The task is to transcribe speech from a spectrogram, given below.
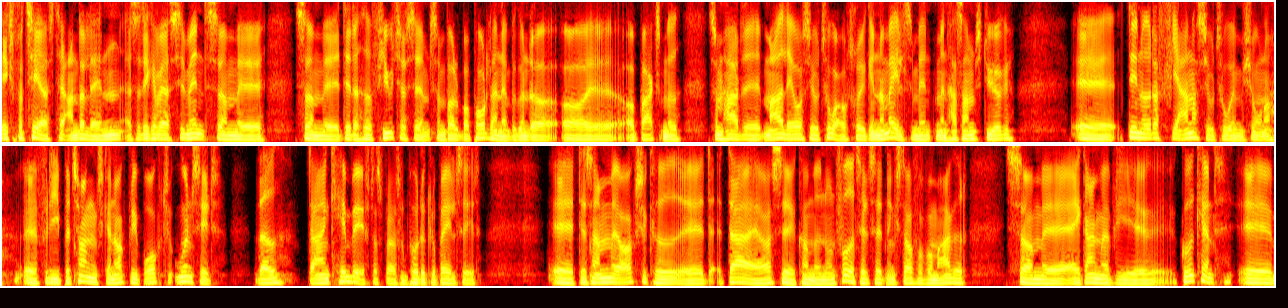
eksporteres til andre lande. Altså det kan være cement, som, øh, som øh, det, der hedder cement som Bolborg Portland er begyndt at, at, øh, at bakse med, som har et øh, meget lavere CO2-aftryk end normal cement, men har samme styrke. Øh, det er noget, der fjerner CO2-emissioner, øh, fordi betongen skal nok blive brugt uanset hvad. Der er en kæmpe efterspørgsel på det globalt set. Øh, det samme med oksekød. Øh, der er også øh, kommet nogle fodertilsætningsstoffer på markedet, som øh, er i gang med at blive øh, godkendt, øh,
